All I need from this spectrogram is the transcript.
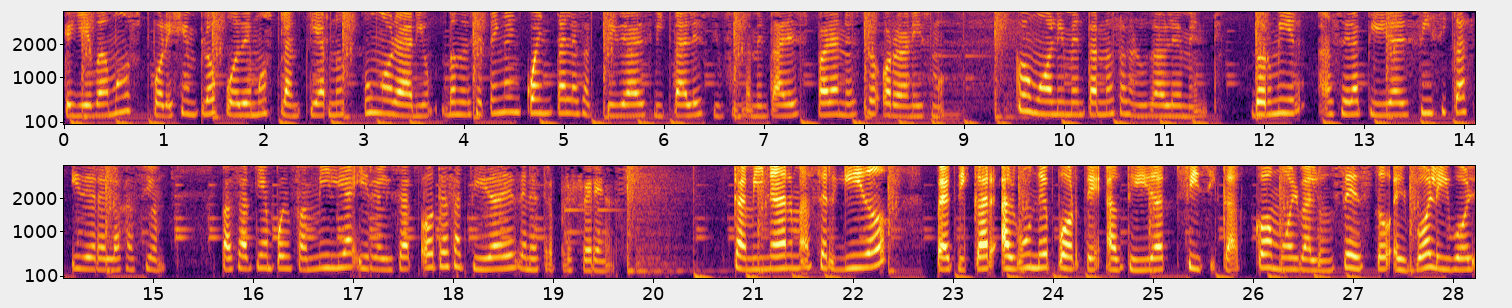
que llevamos, por ejemplo, podemos plantearnos un horario donde se tenga en cuenta las actividades vitales y fundamentales para nuestro organismo, como alimentarnos saludablemente dormir, hacer actividades físicas y de relajación, pasar tiempo en familia y realizar otras actividades de nuestra preferencia. Caminar más seguido, practicar algún deporte, actividad física como el baloncesto, el voleibol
